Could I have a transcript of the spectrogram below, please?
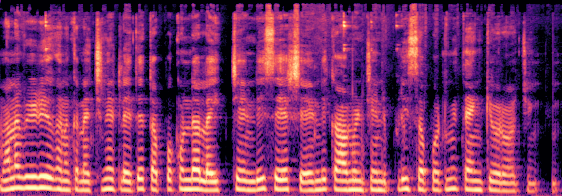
మన వీడియో కనుక నచ్చినట్లయితే తప్పకుండా లైక్ చేయండి షేర్ చేయండి కామెంట్ చేయండి. Please support me. Thank you for watching.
